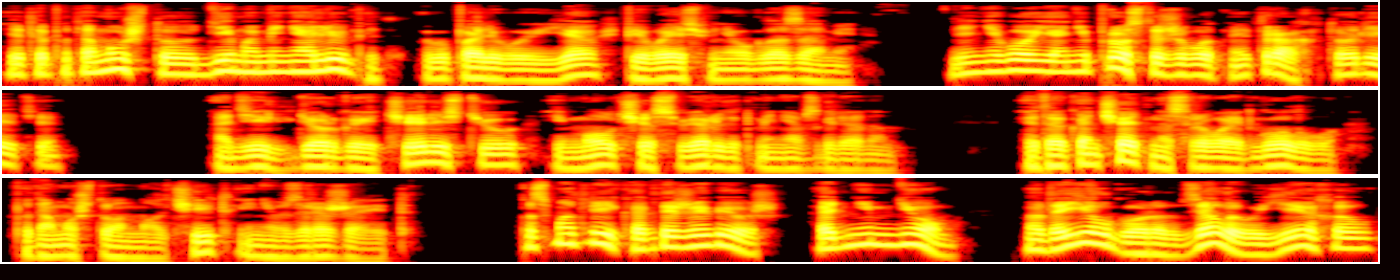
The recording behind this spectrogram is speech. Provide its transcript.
Это потому, что Дима меня любит, выпаливаю я, впиваясь в него глазами. Для него я не просто животный трах в туалете. Адиль дергает челюстью и молча сверлит меня взглядом. Это окончательно срывает голову, потому что он молчит и не возражает. «Посмотри, как ты живешь. Одним днем. Надоел город, взял и уехал.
